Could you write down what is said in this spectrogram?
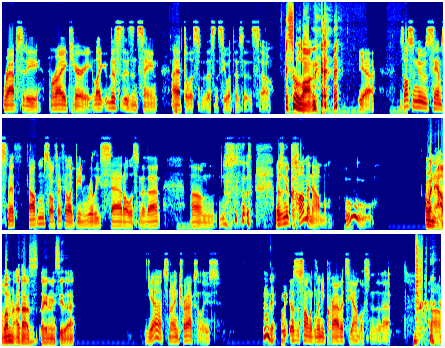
Rapsody, Mariah Carey. Like this is insane. I have to listen to this and see what this is. So It's so long. yeah. There's also a new Sam Smith album, so if I feel like being really sad, I'll listen to that. Um, there's a new Common album. Ooh, oh, an album? I thought I was I didn't even see that. yeah, it's nine tracks at least. Okay. He does a song with Lenny Kravitz. Yeah, I'm listening to that. um,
